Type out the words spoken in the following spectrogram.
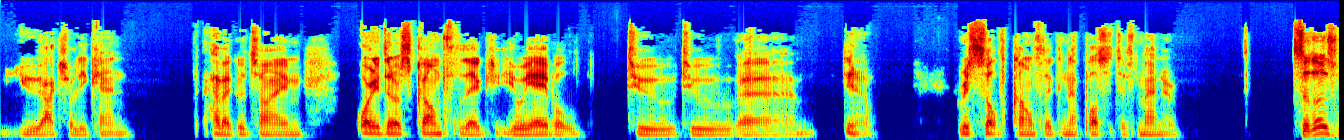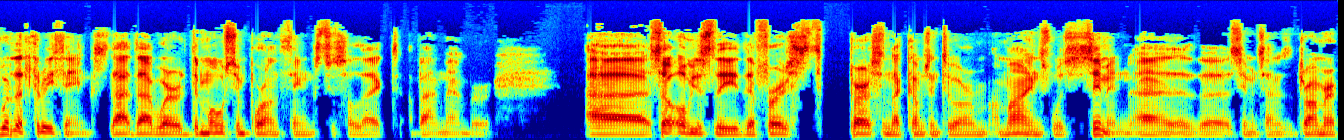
you actually can have a good time or if there's conflict you're able to to um you know resolve conflict in a positive manner so those were the three things that that were the most important things to select a band member. Uh so obviously the first person that comes into our, our minds was Simon uh the Simon Sanders the drummer.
